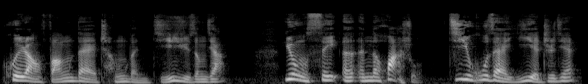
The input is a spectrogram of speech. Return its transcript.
会让房贷成本急剧增加。用 CNN 的话说，几乎在一夜之间，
